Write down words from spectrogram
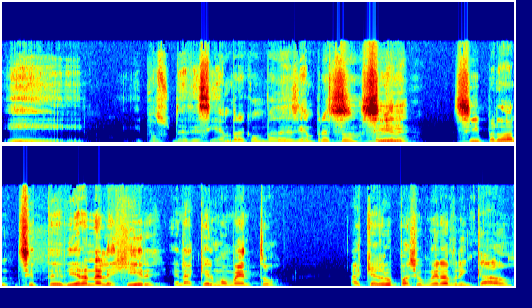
Y, y pues desde siempre, compa, desde siempre esto, esto Sí, viene. sí, perdón. Si te dieran a elegir en aquel momento, ¿a qué agrupación hubieras brincado?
